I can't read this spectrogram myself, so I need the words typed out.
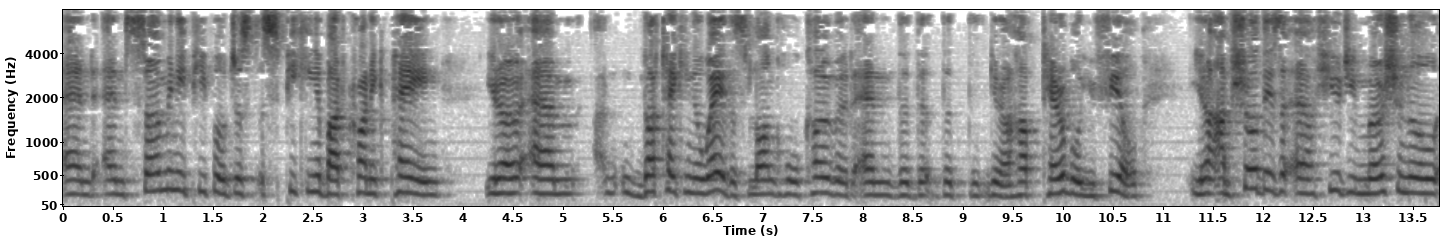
and, and so many people just speaking about chronic pain, you know, um, not taking away this long haul COVID and the, the, the, the, you know, how terrible you feel. You know, I'm sure there's a, a huge emotional,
